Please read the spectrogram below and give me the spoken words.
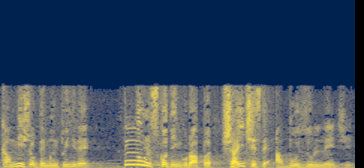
ca mijloc de mântuire, nu îl scot din groapă. Și aici este abuzul legii.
